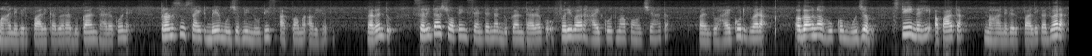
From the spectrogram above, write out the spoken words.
મહાનગરપાલિકા દ્વારા દુકાનધારકોને ત્રણસો સાઠ બે મુજબની નોટિસ આપવામાં આવી હતી. પરંતુ સરિતા શોપિંગ સેન્ટરના દુકાનધારકો ફરીવાર હાઈકોર્ટમાં પહોંચ્યા હતા. પરંતુ હાઈકોર્ટ દ્વારા અગાઉના હુકમ મુજબ સ્ટે નહીં અપાતા મહાનગરપાલિકા દ્વારા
